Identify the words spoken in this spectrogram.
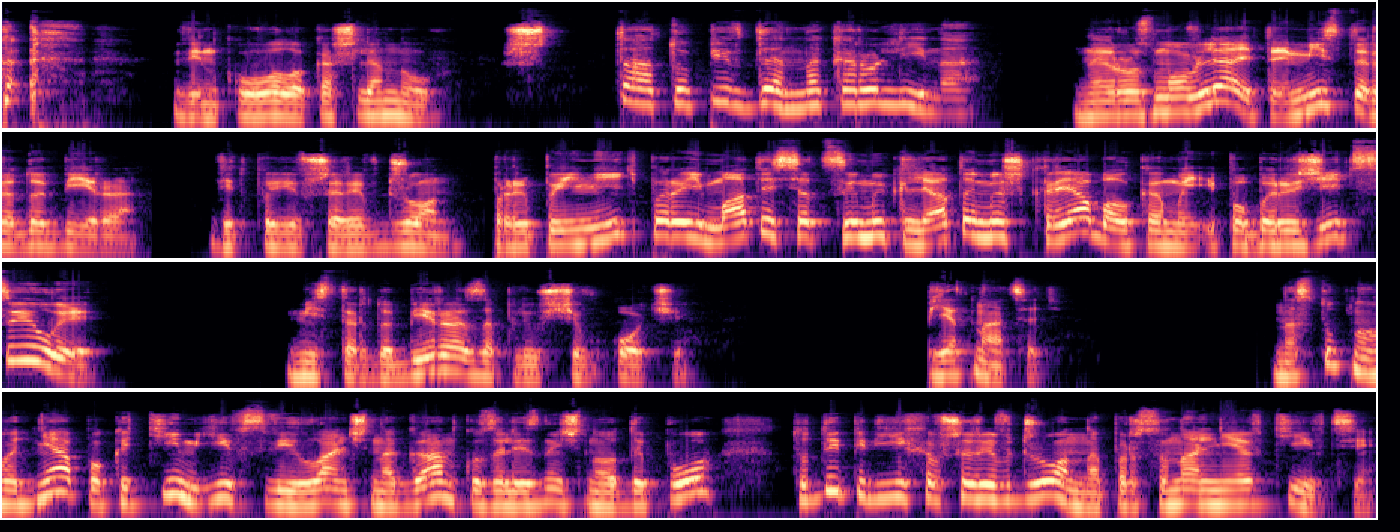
Він куволо кашлянув. Штату Південна Кароліна. Не розмовляйте, містере Добіра, відповів шериф Джон. Припиніть перейматися цими клятими шкрябалками і побережіть сили. Містер Добіра заплющив очі. 15. Наступного дня, поки Тім їв свій ланч на ганку залізничного депо, туди під'їхав шериф Джон на персональній автівці.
